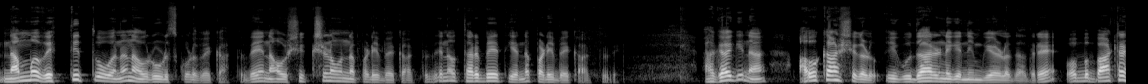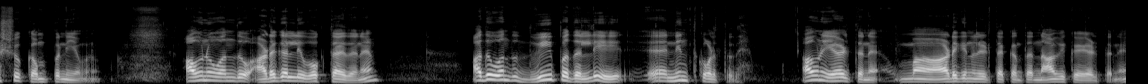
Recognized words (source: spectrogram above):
ನಮ್ಮ ವ್ಯಕ್ತಿತ್ವವನ್ನು ನಾವು ರೂಢಿಸ್ಕೊಳ್ಬೇಕಾಗ್ತದೆ, ನಾವು ಶಿಕ್ಷಣವನ್ನು ಪಡಿಬೇಕಾಗ್ತದೆ, ನಾವು ತರಬೇತಿಯನ್ನು ಪಡಿಬೇಕಾಗ್ತದೆ. ಹಾಗಾಗಿನ ಅವಕಾಶಗಳು, ಈಗ ಉದಾಹರಣೆಗೆ ನಿಮ್ಗೆ ಹೇಳೋದಾದರೆ, ಒಬ್ಬ ಬಾಟಾ ಶೂ ಕಂಪನಿಯವನು, ಅವನು ಒಂದು ಹಡಗಲ್ಲಿ ಹೋಗ್ತಾ ಇದ್ದಾನೆ. ಅದು ಒಂದು ದ್ವೀಪದಲ್ಲಿ ನಿಂತ್ಕೊಳ್ತದೆ. ಅವನು ಹೇಳ್ತಾನೆ, ಮ ಹಡಗಿನಲ್ಲಿರ್ತಕ್ಕಂಥ ನಾವಿಕ ಹೇಳ್ತಾನೆ,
